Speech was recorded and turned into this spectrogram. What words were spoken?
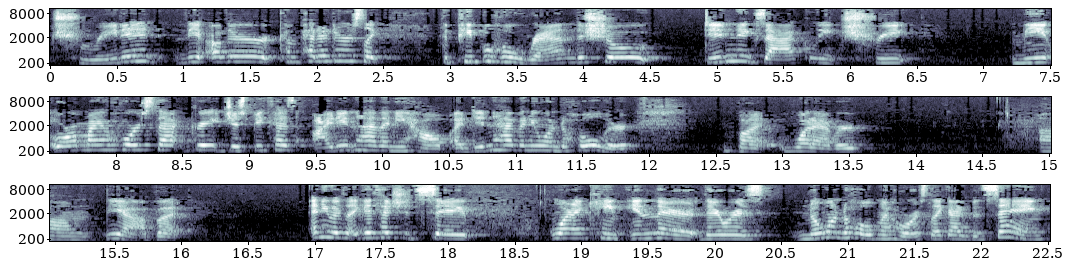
treated the other competitors. Like, the people who ran the show didn't exactly treat me or my horse that great just because I didn't have any help. I didn't have anyone to hold her. But whatever. Um, yeah, but anyways, I guess I should say when I came in there, there was no one to hold my horse, like I've been saying,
